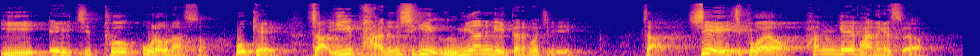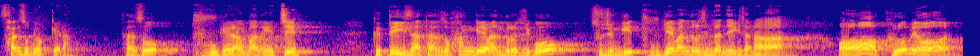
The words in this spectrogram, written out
EH2O라고 나왔어. 오케이. 자, 이 반응식이 의미하는 게 있다는 거지. 자, CH4가요. 한 개 반응했어요. 산소 몇 개랑? 산소 두 개랑 반응했지? 그때 이산화탄소 한 개 만들어지고 수증기 두 개 만들어진다는 얘기잖아. 어, 그러면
